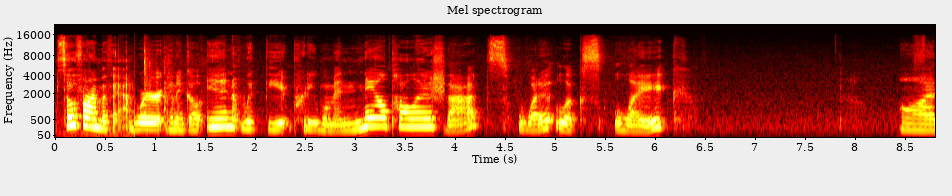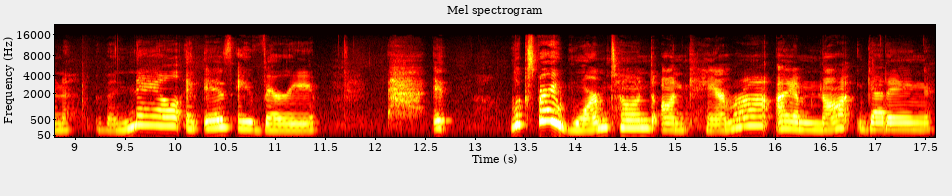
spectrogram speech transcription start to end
so far I'm a fan. We're gonna go in with the Pretty Woman nail polish. That's what it looks like on the nail. It is a very, it looks very warm toned on camera. I am not getting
